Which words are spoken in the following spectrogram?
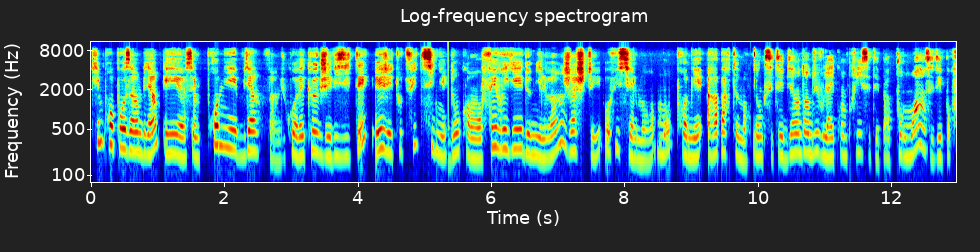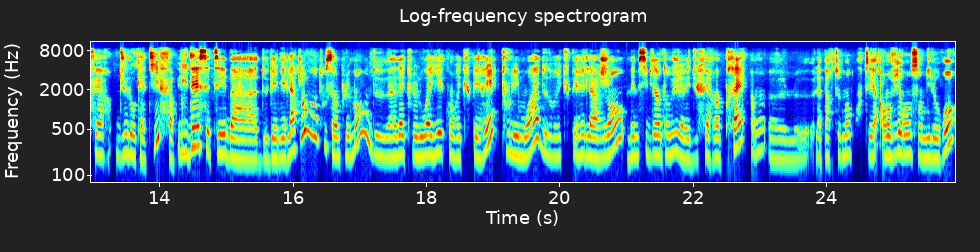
qui me propose un bien et euh, c'est le premier bien, enfin du coup avec eux que j'ai visité et j'ai tout de suite signé. Donc en février 2020, j'ai acheté officiellement mon premier appartement. Donc c'était bien entendu, vous l'avez compris, c'était pas pour moi, hein, c'était pour faire du locatif. L'idée c'était bah, de gagner de l'argent hein, tout simplement, avec le loyer qu'on récupérait tous les mois, de récupérer de l'argent, même si bien entendu j'avais dû faire un prêt. Hein, euh, l'appartement coûtait environ 100 000 euros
